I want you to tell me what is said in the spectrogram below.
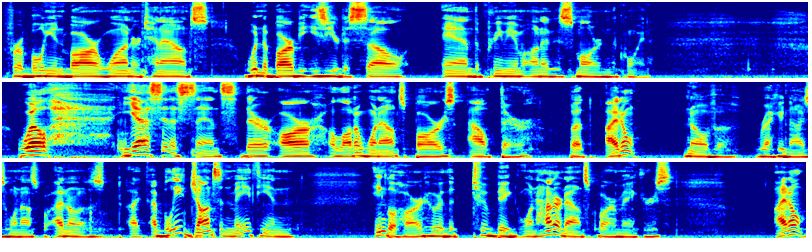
for a bullion bar, 1 or 10 ounce? Wouldn't a bar be easier to sell and the premium on it is smaller than the coin? Well, yes, in a sense. There are a lot of 1 ounce bars out there, but I don't know of a recognized 1 ounce bar. I don't know. I, I believe Johnson Matthey and Engelhard, who are the two big 100 ounce bar makers. I don't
